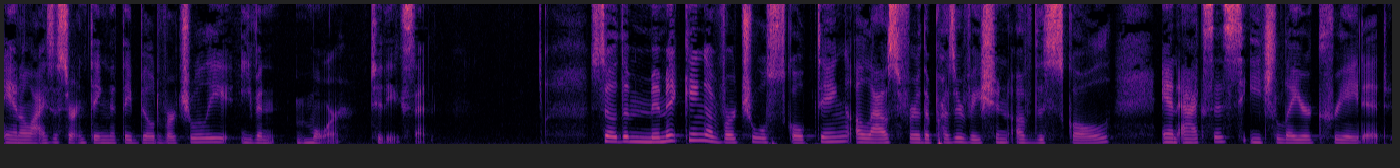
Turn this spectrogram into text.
analyze a certain thing that they build virtually even more to the extent. So, the mimicking of virtual sculpting allows for the preservation of the skull and access to each layer created,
